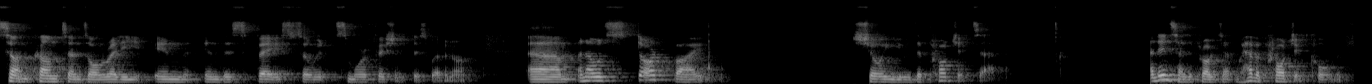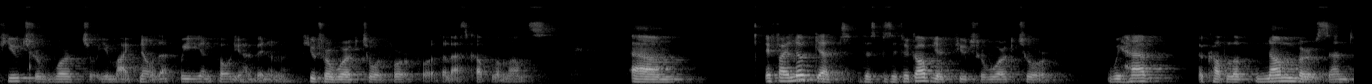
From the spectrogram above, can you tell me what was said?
some content already in, in this space, so it's more efficient, this webinar. Um, and I will start by showing you the Projects app. And inside the project app, we have a project called the Future Work Tour. You might know that we and Podio have been on a Future Work Tour for, for the last couple of months. Um, if I look at the specific object Future Work Tour, we have a couple of numbers and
